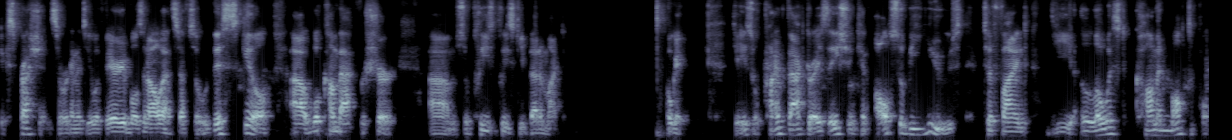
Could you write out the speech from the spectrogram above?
expressions. So we're going to deal with variables and all that stuff. So this skill uh, will come back for sure. Um, so please, please keep that in mind. Okay, okay, so prime factorization can also be used to find the lowest common multiple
